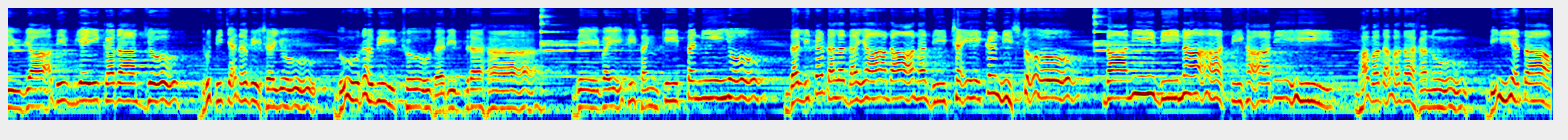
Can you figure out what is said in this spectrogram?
दिव्यादिव्यैकराज्यो धृतिचरविषयो दूरवीक्षो दरिद्रः देवैः सङ्कीर्तनीयो दलितदलदयादानदीक्षैकनिष्ठो दानी दीनातिहारी भवदवदहनो दीयतां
